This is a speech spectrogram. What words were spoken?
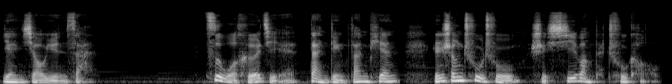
烟消云散。自我和解，淡定翻篇，人生处处是希望的出口。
